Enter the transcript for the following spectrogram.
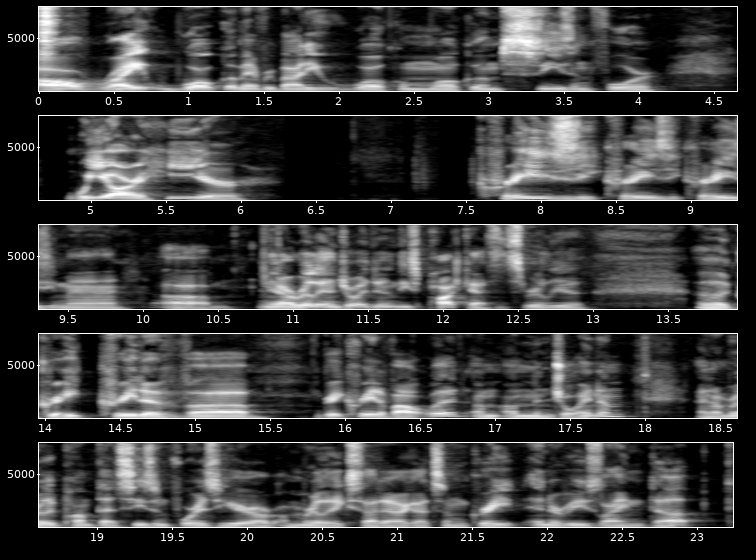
All right, welcome everybody. Welcome, welcome. Season four. We are here. Crazy, crazy, crazy, man. Um, you know, I really enjoy doing these podcasts. It's really a, a great creative, uh, great creative outlet. I'm, I'm enjoying them, and I'm really pumped that season four is here. I'm really excited. I got some great interviews lined up.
